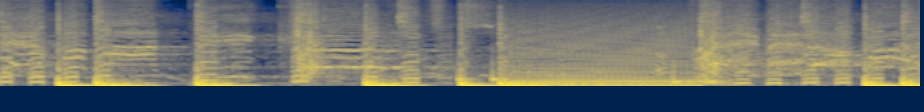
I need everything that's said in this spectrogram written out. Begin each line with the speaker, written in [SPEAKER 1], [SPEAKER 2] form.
[SPEAKER 1] because I'm dreaming.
